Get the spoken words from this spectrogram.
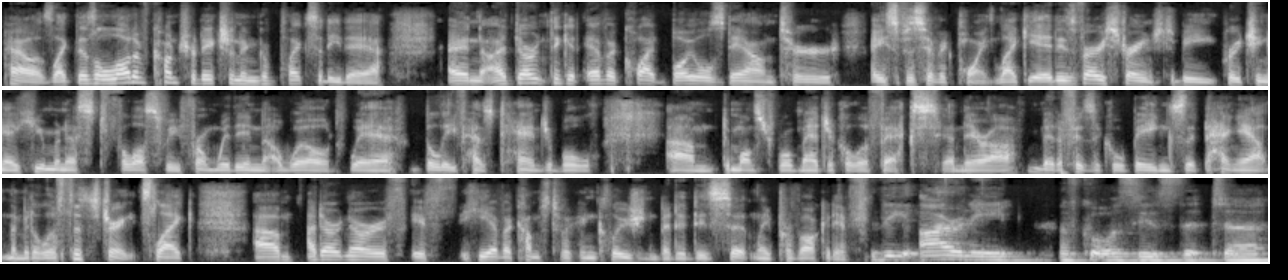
powers. Like there's a lot of contradiction and complexity there. And I don't think it ever quite boils down to a specific point. Like it is very strange to be preaching a humanist philosophy from within a world where belief has tangible, um, demonstrable magical effects, and there are metaphysical beings that hang out in the middle of the streets. Like, um, I don't know if if he ever comes to a conclusion, but it is certainly provocative. The irony, of course, is that uh,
